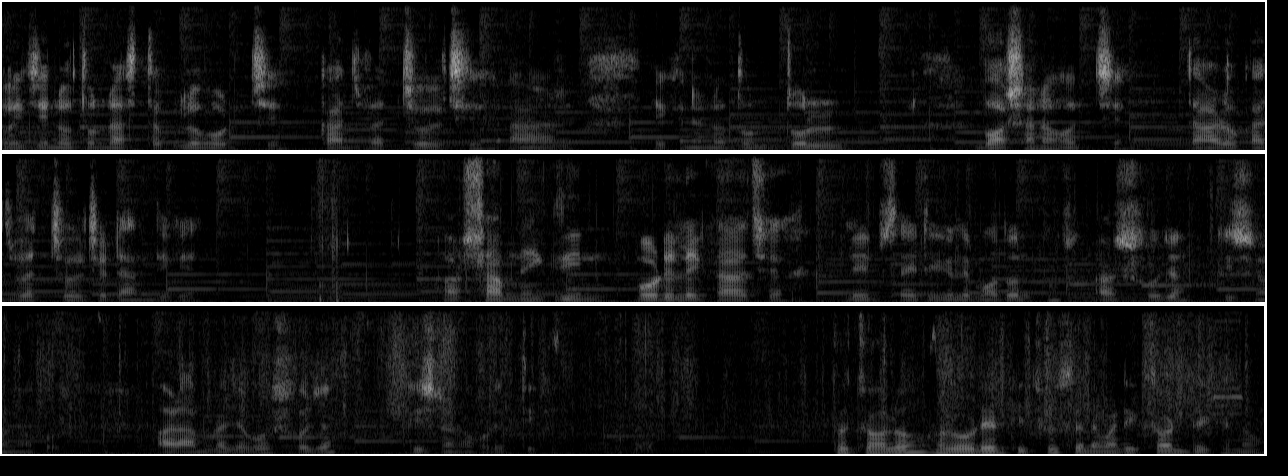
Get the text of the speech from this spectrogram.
ওই যে নতুন রাস্তাগুলো হচ্ছে কাজবাজ চলছে। আর এখানে নতুন টোল বসানো হচ্ছে, তারও কাজবাজ চলছে ডান দিকে। আর সামনেই গ্রিন বোর্ডে লেখা আছে, লেফট সাইডে গেলে মদনপুর আর সোজা কৃষ্ণনগর। আর আমরা যাব সোজা কৃষ্ণনগরের দিকে। তো চলো, রোডের কিছু সিনেমাটিক শট দেখে নাও।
